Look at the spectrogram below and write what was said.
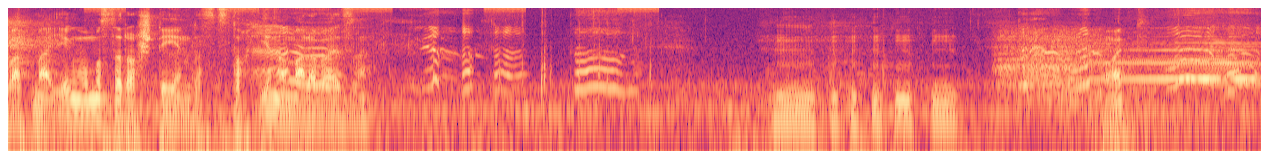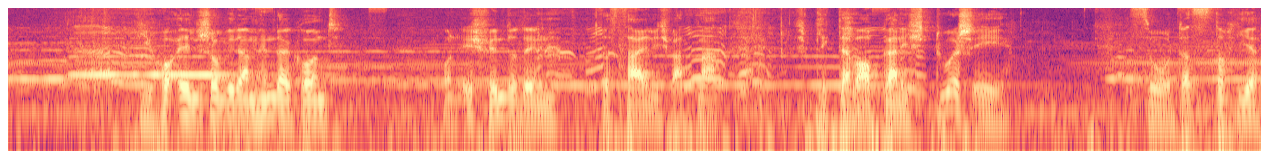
warte mal, irgendwo muss der doch stehen. Das ist doch hier normalerweise. Moment. Die heulen schon wieder im Hintergrund. Und ich finde den, das Teil nicht. Warte mal. Ich blick da überhaupt gar nicht durch, eh. So, das ist doch hier...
